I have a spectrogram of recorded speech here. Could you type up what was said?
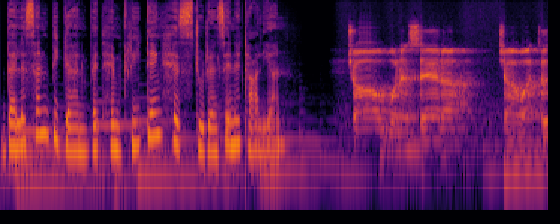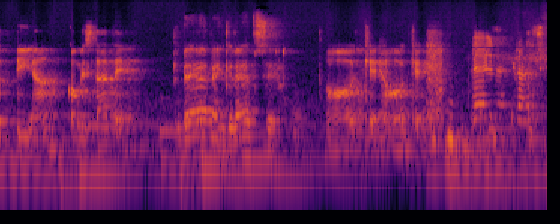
The lesson began with him greeting his students in Italian. Ciao, buonasera. Ciao a tutti. Eh? Come state? Bene, grazie. Ok, ok. Bene, grazie.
